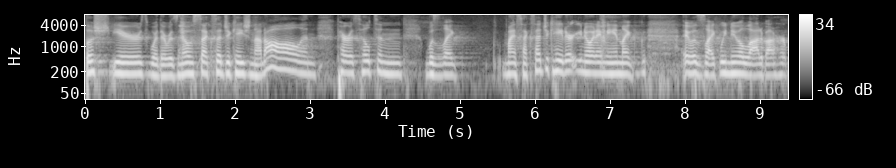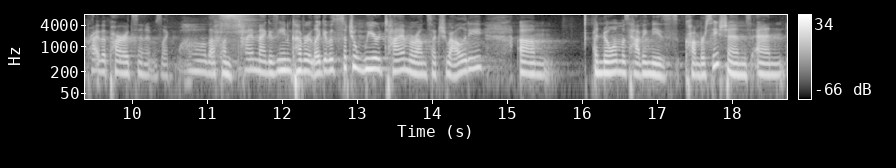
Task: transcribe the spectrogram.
Bush years where there was no sex education at all, and Paris Hilton was like my sex educator. You know what I mean? Like, it was like we knew a lot about her private parts, and it was like, whoa, that's on Time magazine cover. Like, it was such a weird time around sexuality. Um, and no one was having these conversations. And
